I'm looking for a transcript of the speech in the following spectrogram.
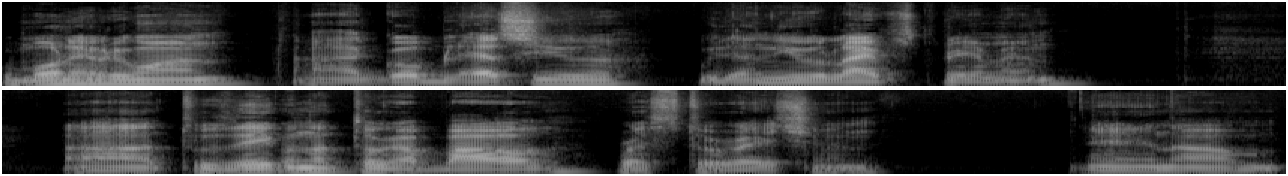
Good morning, everyone. Uh, God bless you with a new live streaming. Uh, today, I'm gonna talk about restoration, and um,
